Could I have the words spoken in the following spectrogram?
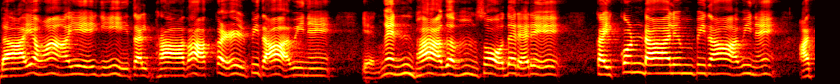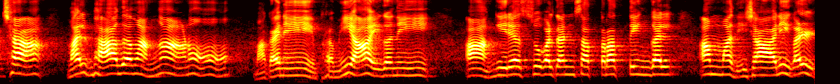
ദായമായേകി തൽഭ്രാതാക്കൾ പിതാവിനെ. എങ്ങൻ ഭാഗം സോദരരെ കൈക്കൊണ്ടാലും പിതാവിനെ. അച്ഛ മൽഭാഗമങ്ങാണോ? മകനെ ഭ്രമിയായിക നീ. ആങ്കിരസ്സുകൾ തൻ സത്രത്തിങ്കൽ അമ്മതിശാലികൾ.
